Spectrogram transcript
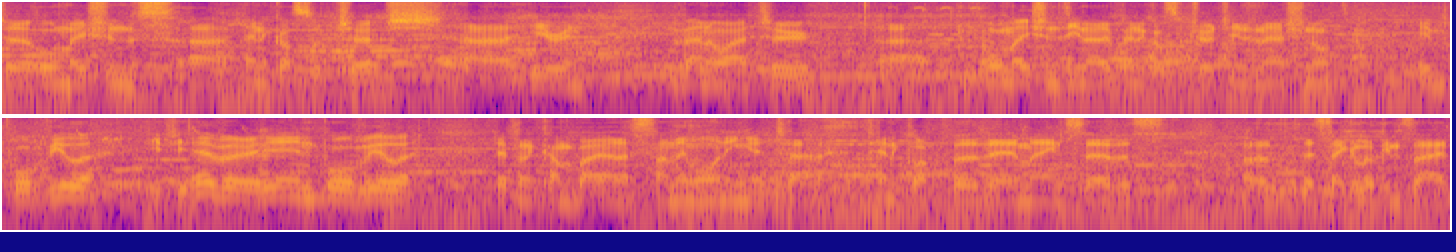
To All Nations uh, Pentecostal Church uh, here in Vanuatu. Uh, All Nations United Pentecostal Church International in Port Vila. If you're ever in Port Vila, definitely come by on a Sunday morning at uh, 10 o'clock for their main service. Uh, let's take a look inside.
